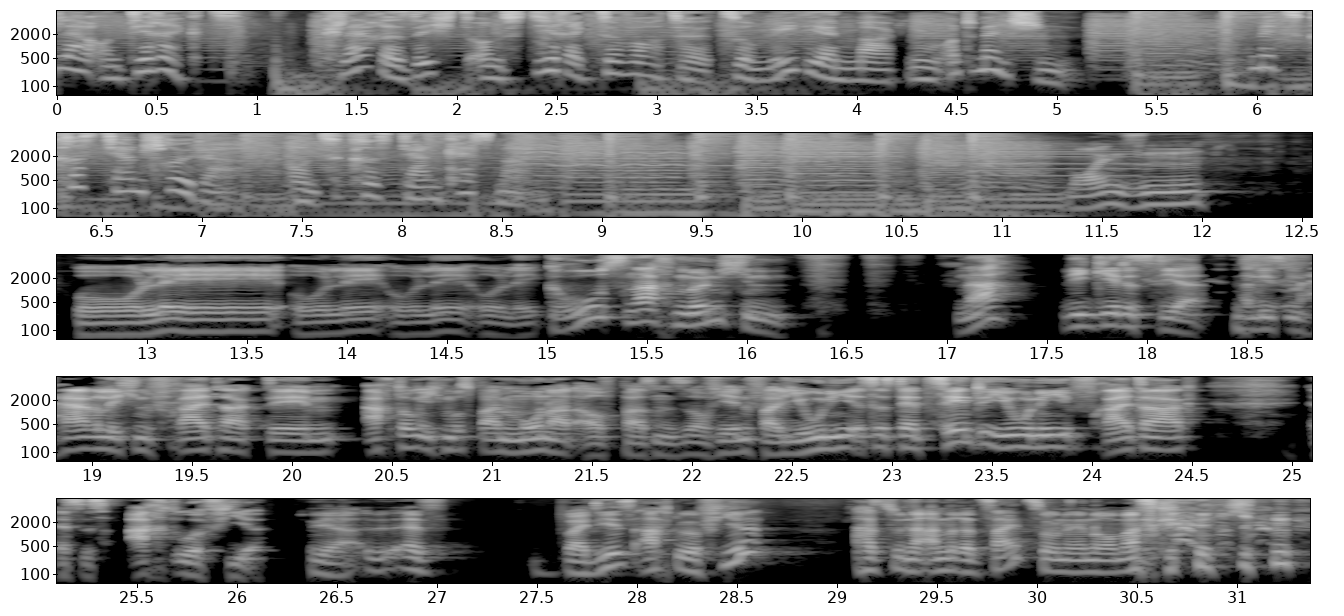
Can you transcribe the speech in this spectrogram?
Klar und direkt. Klare Sicht und direkte Worte zu Medienmarken und Menschen. Mit Christian Schröder und Christian Kessmann. Moinsen. Ole, ole, ole, ole. Gruß nach München. Na, wie geht es dir an diesem herrlichen Freitag, dem, Achtung, ich muss beim Monat aufpassen, es ist auf jeden Fall Juni. Es ist der 10. Juni, Freitag. Es ist 8.04 Uhr. Ja, es, bei dir ist 8.04 Uhr? Hast du eine andere Zeitzone in Romanskirchen?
